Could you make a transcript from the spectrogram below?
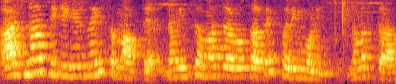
આજના સિટી ન્યૂઝ અહીં સમાપ્ત થયા. નવીન સમાચારો સાથે ફરી મળીશું. નમસ્કાર.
